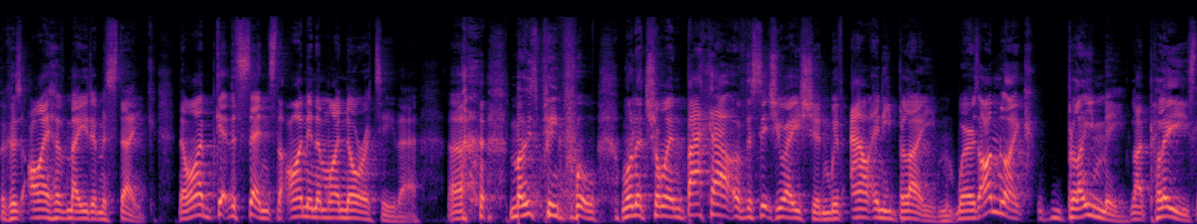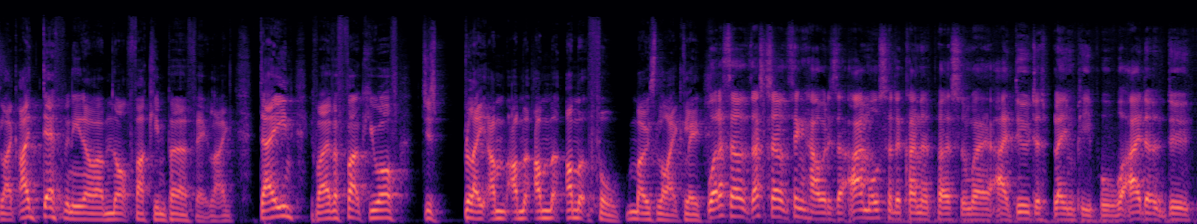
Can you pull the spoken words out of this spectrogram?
because I have made a mistake. Now I get the sense that I'm in a minority there. Uh, most people want to try and back out of the situation without any blame, whereas I'm like, blame me, like please, like I definitely know I'm not fucking perfect. Like Dane, if I ever fuck you off, just blame. I'm I'm I'm I'm at fault most likely. Well, that's the, that's the other thing, Howard, is that I'm also the kind of person where I do just blame people. What I don't do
